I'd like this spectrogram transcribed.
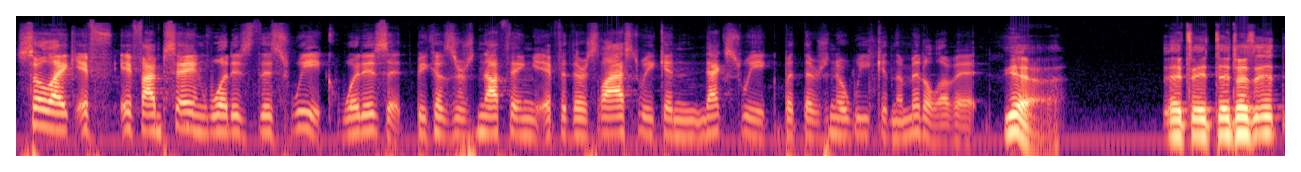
So like if if I'm saying what is this week, what is it? Because there's nothing if there's last week and next week, but there's no week in the middle of it. Yeah. It it it does it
